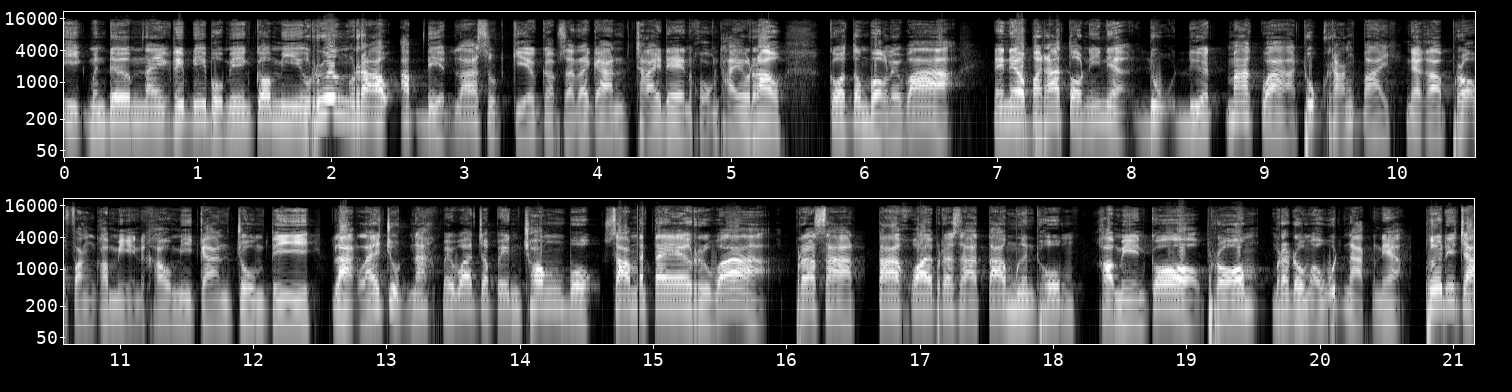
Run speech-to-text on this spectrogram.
อีกเหมือนเดิมในคลิปนี้ผมเองก็มีเรื่องราวอัปเดตล่าสุดเกี่ยวกับสถานการณ์ชายแดนของไทยเรา ก็ต้องบอกเลยว่า ในแนวปะทะตอนนี้เนี่ยดุเดือดมากกว่าทุกครั้งไปนะครับเพราะฝั่งเขมรเขามีการโจมตีหลากหลายจุดนะไม่ว่าจะเป็นช่องบกซัมแต่หรือว่า ปราสาทตาควายปราสาทตาเมือนทมเขมรก็พร้อมระดมอาวุธหนักเนี่ยเพื่อที่จะ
